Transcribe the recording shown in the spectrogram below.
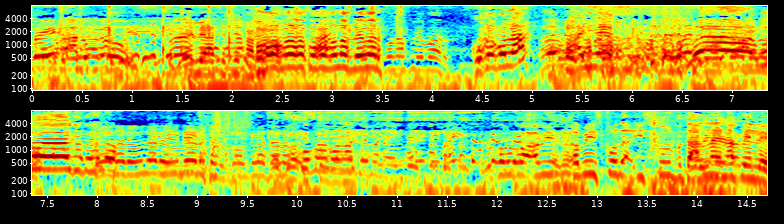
मैं खा लूँगा। Coca Cola Coca Cola flavour Coca Cola yes Coca Cola से बनाएँगे। रुको रुको अभी अभी इसको इसको डालना है ना पहले।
